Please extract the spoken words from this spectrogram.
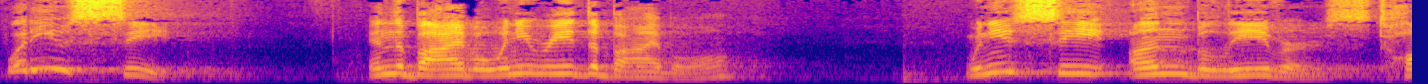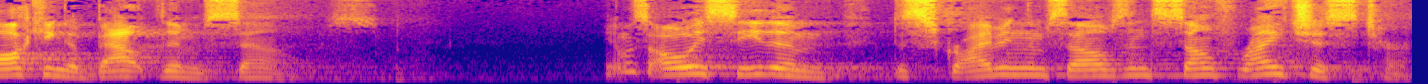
what do you see in the Bible, when you read the Bible, when you see unbelievers talking about themselves? You almost always see them describing themselves in self righteous terms.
